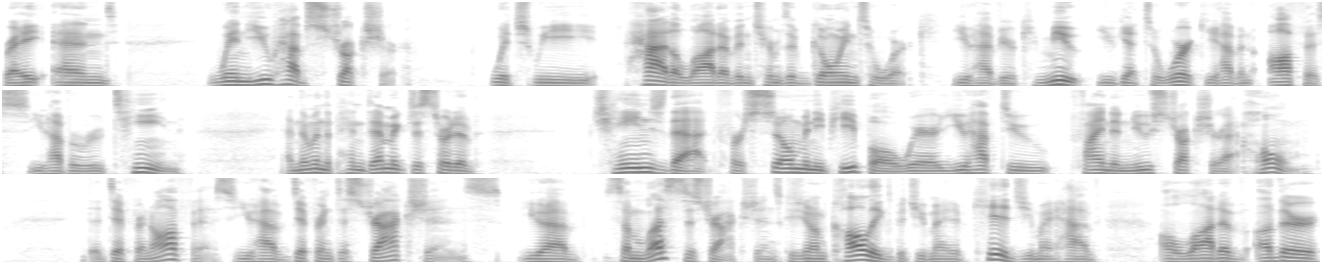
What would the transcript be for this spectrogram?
right? And when you have structure, which we had a lot of in terms of going to work, you have your commute, you get to work, you have an office, you have a routine. And then when the pandemic just sort of changed that for so many people, where you have to find a new structure at home, a different office, you have different distractions, you have some less distractions because you don't have colleagues, but you might have kids, you might have a lot of other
